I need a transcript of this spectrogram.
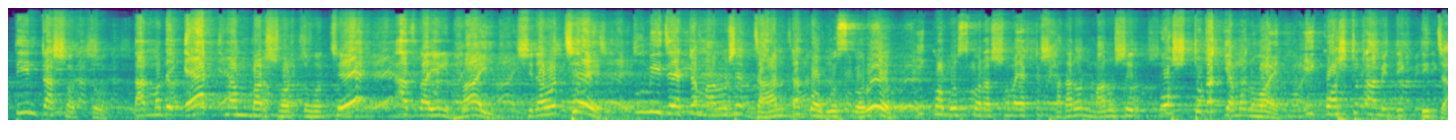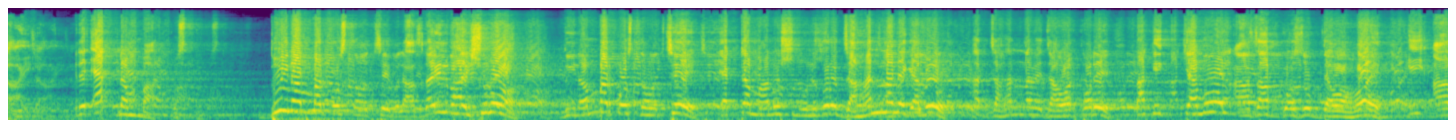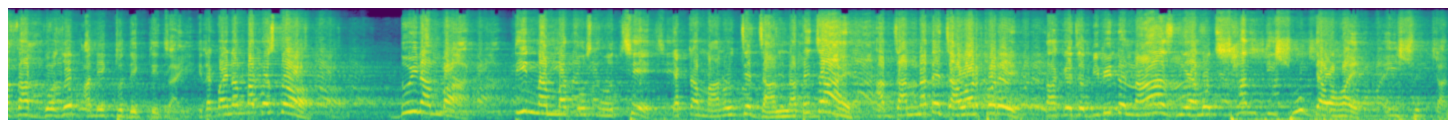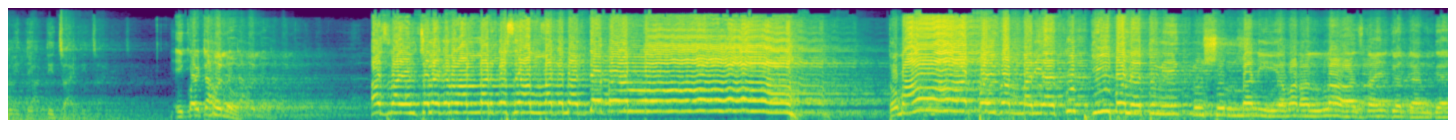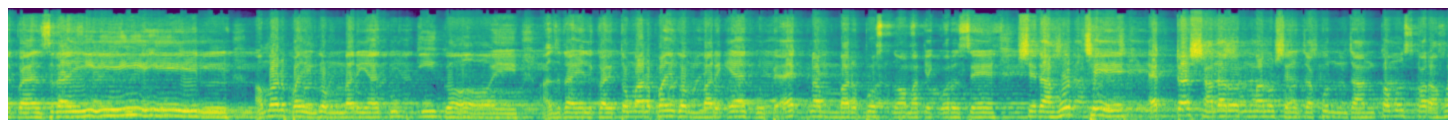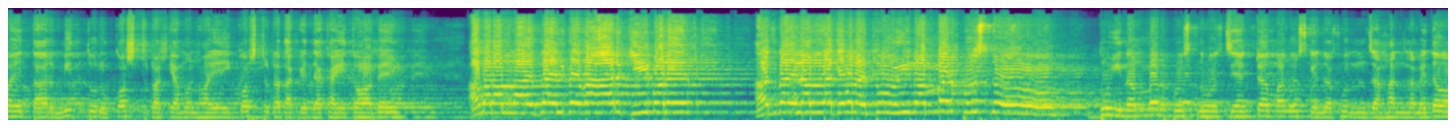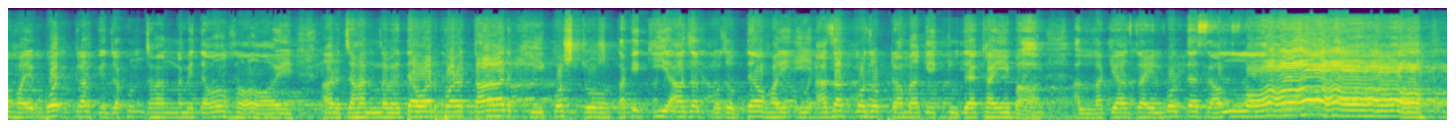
তিনটা শর্ত। তার মধ্যে এক নাম্বার শর্ত হচ্ছে, আজরাইল ভাই, সেটা হচ্ছে তুমি যে একটা মানুষের জানটা কবজ করো, এই কবজ করার সময় একটা সাধারণ মানুষের কষ্টটা কেমন হয়? এই কষ্টটা আমি দেখতে চাই। এটা এক নাম্বার প্রশ্ন। দুই নাম্বার প্রশ্ন হচ্ছে, বলে আজরাইল ভাই, শুনো। দুই নাম্বার প্রশ্ন হচ্ছে, একটা মানুষ মনে করো জাহান নামে গেল, আর জাহান নামে যাওয়ার পরে তাকে কেমন আজাব গজব দেওয়া হয়? এই আজাব গজব আমি একটু দেখতে চাই। এটা কয় নাম্বার প্রশ্ন? দুই নাম্বার। তিন নাম্বার প্রশ্ন হচ্ছে, একটা মানুষ যে জান্নাতে যায়, আর জান্নাতে যাওয়ার পরে তাকে যে বিভিন্ন নাচ নিয়ামত, শান্তি, সুখ দেওয়া হয়, এই সুখটা আমি দেখতে চাই। এই কয়টা হলো? আজরাইল চলে গেল আল্লাহর কাছে, আল্লাহকে দেখো আল্লাহ। তোমার পয়গম্বর খুব কি বলে? তুমি একটু শুনবানি, আমার আল্লাহ আজরাইলকে ডাক দেয় আজরাইল। আমার পয়গম্বর ইয়াকুব কি কয়? আজরাইল কয়, তোমার পয়গম্বর ইয়াকুব এক নাম্বার প্রশ্ন আমাকে করেছে। সেটা হচ্ছে, একটা সাধারণ মানুষের যখন যান কমজ করা হয়, তার মৃত্যুর কষ্টটা কেমন হয়? এই কষ্টটা তাকে দেখাইতে হবে। আমার আল্লাহ আজরাইলকে আর কি বলে? আজরাইল আল্লাহকে বলে, দুই নম্বর প্রশ্ন। দুই নাম্বার প্রশ্ন হচ্ছে, একটা মানুষকে যখন জাহান নামে দেওয়া হয়, বদকারকে যখন জাহান নামে দেওয়া হয়, আর জাহান নামে দেওয়ার পর তার কি কষ্ট, তাকে কি আজাব গজব দেওয়া হয়, এই আজাব গজবটা আমাকে একটু দেখাই বা আল্লাহকে আজরাইল বলতেছে, আল্লাহ!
